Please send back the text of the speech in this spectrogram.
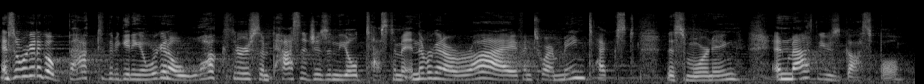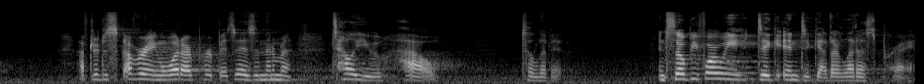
And so we're going to go back to the beginning and we're going to walk through some passages in the Old Testament, and then we're going to arrive into our main text this morning in Matthew's gospel after discovering what our purpose is, and then I'm going to tell you how to live it. And so before we dig in together, let us pray.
